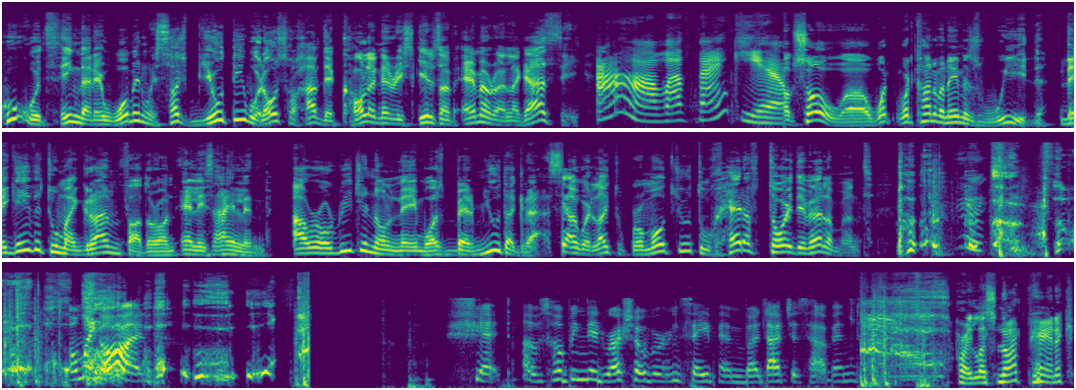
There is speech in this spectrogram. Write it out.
who would think that a woman with such beauty would also have the culinary skills of Emeril Lagasse? Ah, well, thank you. Uh, so, uh, what, what kind of a name is Weed? They gave it to my grandfather on Ellis Island. Our original name was Bermuda Grass. I would like to promote you to head of toy development. Oh my god. Shit. I was hoping they'd rush over and save him, but that just happened. All right, let's not panic.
